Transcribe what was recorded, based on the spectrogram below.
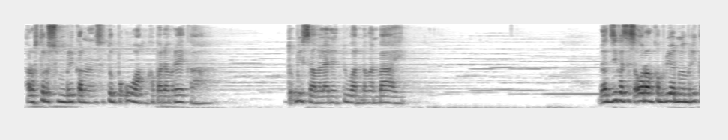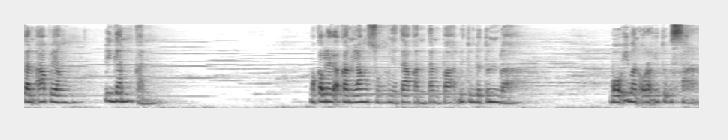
harus terus memberikan setumpuk uang kepada mereka untuk bisa melayani Tuhan dengan baik. Dan jika seseorang kemudian memberikan apa yang diinginkan, maka mereka akan langsung menyatakan tanpa ditunda-tunda bahwa iman orang itu besar.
